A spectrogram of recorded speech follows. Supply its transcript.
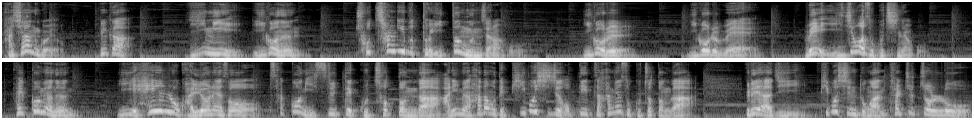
다시 하는 거예요. 그러니까 이미 이거는 초창기부터 있던 문제라고. 이거를 이거를 왜 왜 이제 와서 고치냐고. 할 거면은 이 헤일로 관련해서 사건이 있을 때 고쳤던가 아니면 하다못해 피버 시즌 업데이트 하면서 고쳤던가 그래야지 피버 시즌 동안 탈주절로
